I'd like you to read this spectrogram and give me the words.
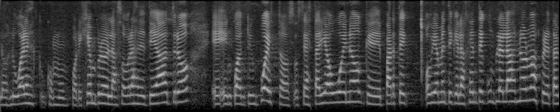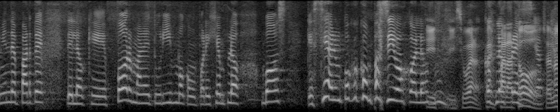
los lugares como por ejemplo las obras de teatro eh, en cuanto a impuestos. O sea, estaría bueno que de parte, obviamente que la gente cumpla las normas, pero también de parte de lo que forman el turismo, como por ejemplo vos, que sean un poco compasivos con los... Y, y sí, bueno, con los para precios. todo. O sea, no,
